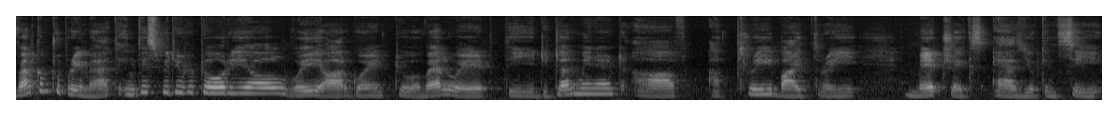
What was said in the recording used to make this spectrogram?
Welcome to PreMath. In this video tutorial, we are going to evaluate the determinant of a 3 by 3 matrix as you can see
